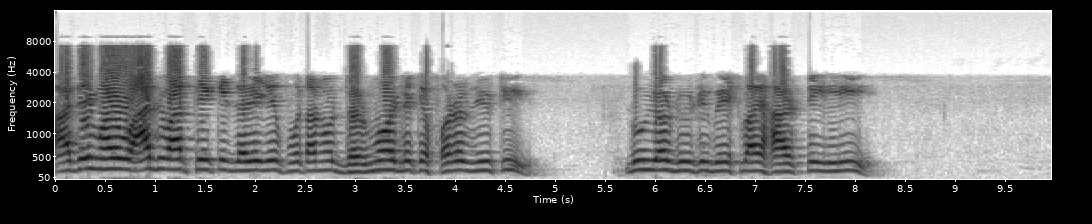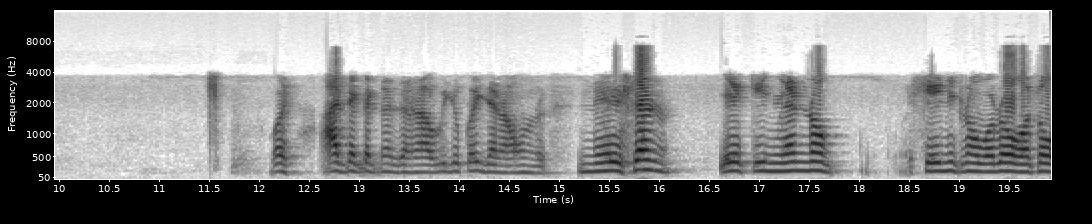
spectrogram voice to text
આજે મારું આ જ વાત છે કે દરેકે પોતાનો ધર્મ એટલે કે ફરજ duty do your duty best by heartily બસ આ જગતને જણાવું. બીજું કંઈ જણાવવું નથી નેલ્સન એક ઇંગ્લેન્ડનો સૈનિકનો વડો હતો.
